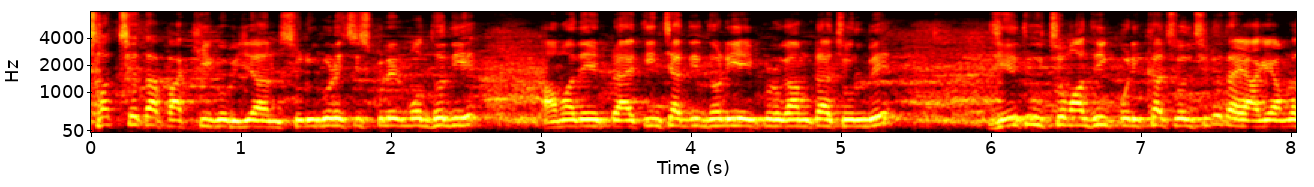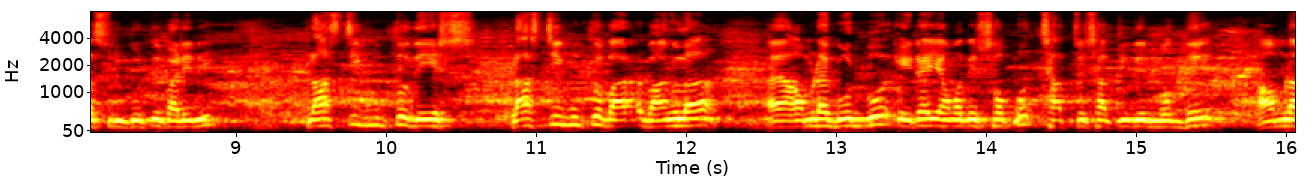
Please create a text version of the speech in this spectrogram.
স্বচ্ছতা পাক্ষিক অভিযান শুরু করেছি স্কুলের মধ্য দিয়ে। আমাদের প্রায় তিন চার দিন ধরেই এই প্রোগ্রামটা চলবে। যেহেতু উচ্চ মাধ্যমিক পরীক্ষা চলছিল, তাই আগে আমরা শুরু করতে পারিনি। প্লাস্টিক মুক্ত দেশ প্লাস্টিক মুক্ত বাংলা আমরা গড়ব, এটাই আমাদের শপথ, ছাত্রছাত্রীদের মধ্যে আমরা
